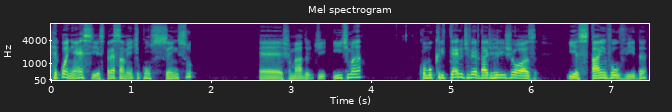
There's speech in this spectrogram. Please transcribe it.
Reconhece expressamente o consenso é, chamado de Ijma como critério de verdade religiosa e está envolvida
